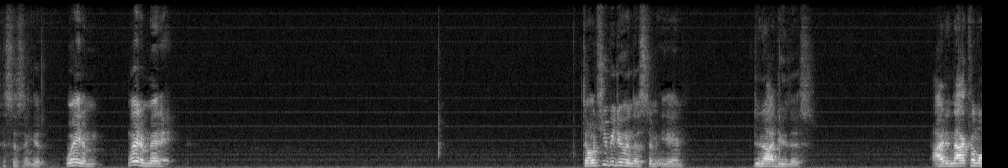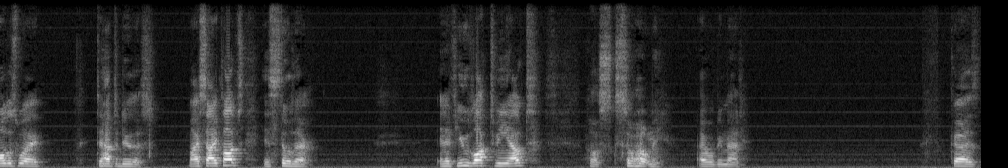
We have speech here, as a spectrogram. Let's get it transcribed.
This isn't good. Wait a wait a minute. Don't you be doing this to me, game. Do not do this. I did not come all this way to have to do this. My Cyclops is still there. And if you locked me out, Oh, so help me. I will be mad. Because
